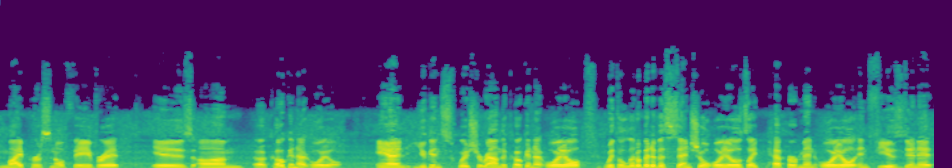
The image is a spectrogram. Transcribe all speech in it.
My personal favorite is um, uh, coconut oil and you can swish around the coconut oil with a little bit of essential oils like peppermint oil infused in it.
